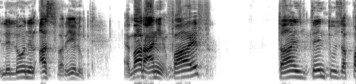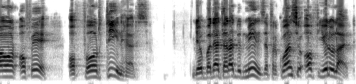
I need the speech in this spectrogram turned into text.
للون الأصفر yellow. عبارة عن 5 times 10 to the power of a of 14 hertz. يبقى ده تردد مين؟ the frequency of yellow light.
